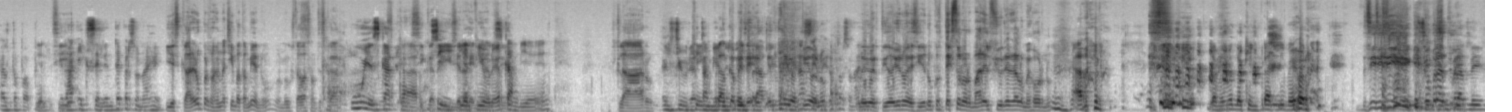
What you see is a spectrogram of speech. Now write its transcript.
Alto papu. Y el- Sí. Era excelente personaje. Y Scar era un personaje una chimba también, ¿no? Me gustaba bastante Scar. Uy, Scar. Scar. Sí, Sí, Y el Führer sí. también. Claro. el Führer también. El Nunca pensé, es, Bradley es divertido, ¿no? personaje. Lo divertido de uno decir en un contexto normal el Führer era lo mejor, ¿no? Ah, bueno. Llamémoslo King Bradley mejor. Sí, sí, sí, King Sí, Bradley. Bradley.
